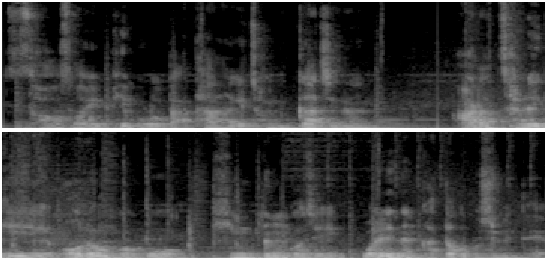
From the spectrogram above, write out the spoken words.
서서히 피부로 나타나기 전까지는 알아차리기 어려운 거고 힘든 거지 원리는 같다고 보시면 돼요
